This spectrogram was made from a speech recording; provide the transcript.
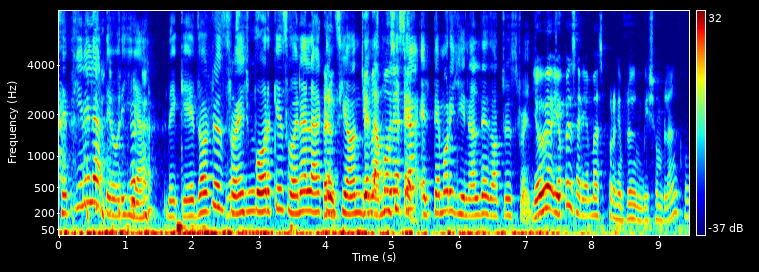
se tiene la teoría de que es Doctor Strange porque suena la Pero, canción de ¿quién la música, el tema original de Doctor Strange. Yo, yo pensaría más, por ejemplo, en Vision Blanco.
